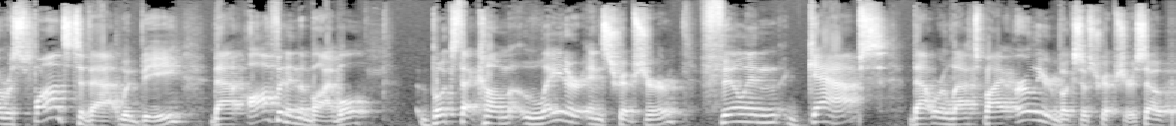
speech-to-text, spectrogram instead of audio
a response to that would be that often in the Bible, books that come later in Scripture fill in gaps that were left by earlier books of Scripture. So,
